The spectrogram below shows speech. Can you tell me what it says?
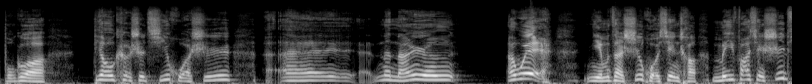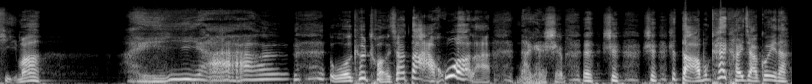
不过，雕刻师起火时，呃，那男人……啊，喂，你们在失火现场没发现尸体吗？哎呀，我可闯下大祸了！那人是呃是是是打不开铠甲柜的，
